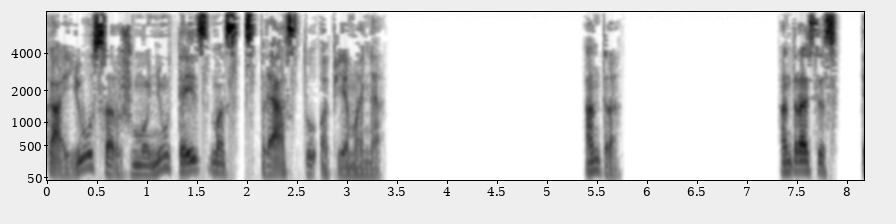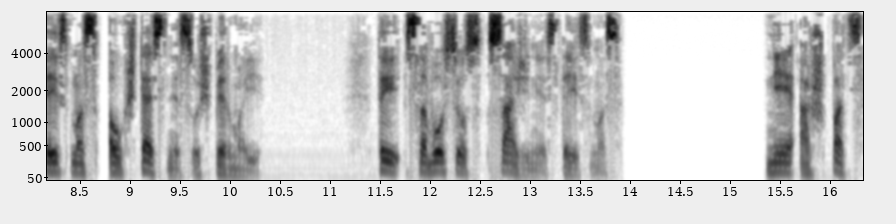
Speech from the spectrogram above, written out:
ką jūs ar žmonių teismas spręstų apie mane. Antra. Antrasis teismas aukštesnis už pirmąjį tai savosios sąžinės teismas. Nė aš pats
